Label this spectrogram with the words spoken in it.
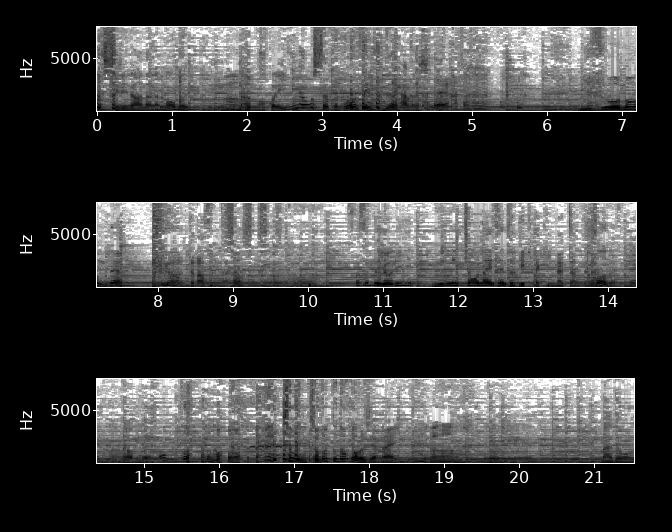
お尻の穴が飲むっていう。んまあもうこれ言い直したところでひどい話だよ。水を飲んで、プーって出すんだよね。そうそうそう。そうするとよりミニ腸内センスできた気になっちゃってな。そうですね。うんだからもう本当はもう、腸に届くどころじゃないんですけど。うん。ええまあでも、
